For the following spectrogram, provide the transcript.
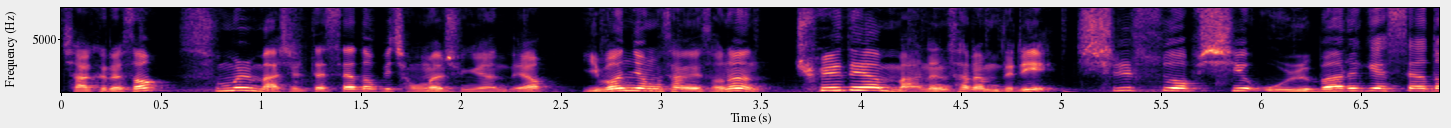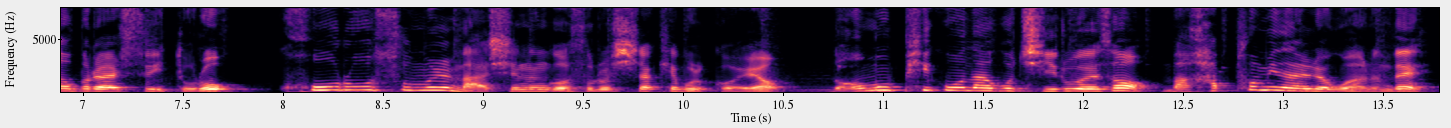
자, 그래서 숨을 마실 때 setup이 정말 중요한데요. 이번 영상에서는 최대한 많은 사람들이 실수 없이 올바르게 셋업을 할 수 있도록 코로 숨을 마시는 것으로 시작해 볼 거예요. 너무 피곤하고 지루해서 막 하품이 나려고 하는데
